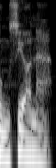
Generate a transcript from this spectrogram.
funciona.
